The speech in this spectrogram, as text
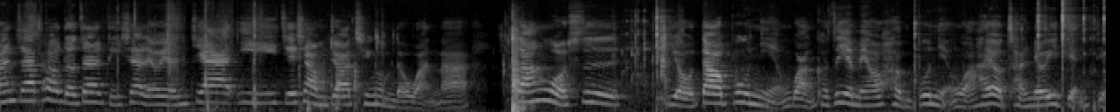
欢加泡的在底下留言加一。接下来我们就要清我们的碗啦。当我是有到不粘碗，可是也没有很不粘碗，还有残留一点点。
